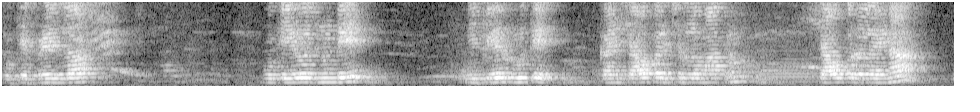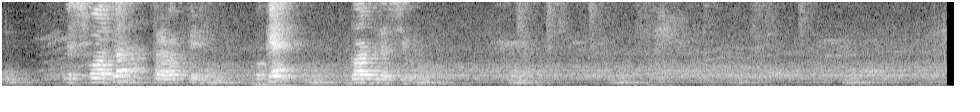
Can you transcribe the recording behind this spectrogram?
ఓకే ప్రైజ్లా ఓకే ఈ రోజు నుండి నీ పేరు రూతే. కానీ సేవ పరీక్షల్లో మాత్రం సేవకులైన విశ్వాస ప్రవక్తిని. ఓకే? God bless you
